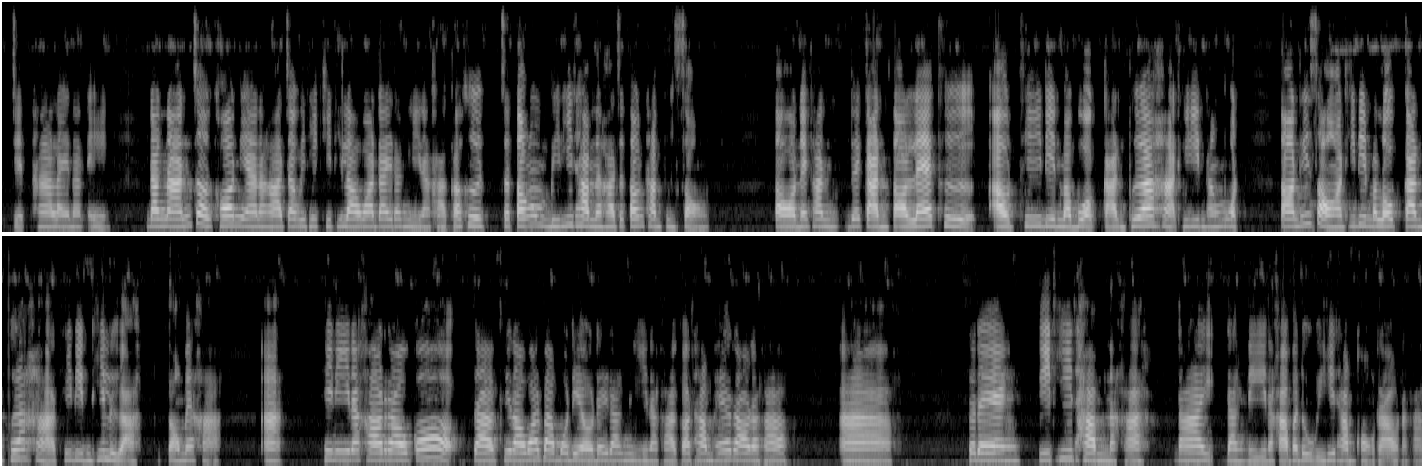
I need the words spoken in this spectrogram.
10.75 ไร่นั่นเอง ดังนั้นโจทย์ข้อนี้นะคะ จากวิธีคิดที่เราวาดได้ดังนี้นะคะ ก็คือจะต้องวิธีทำนะคะ จะต้องทำถึง 2 ตอนด้วยกันด้วยกันตอนแรกคือเอาที่ดินมาบวกกัน เพื่อหาที่ดินทั้งหมด ตอนที่ 2 เอาที่ดินมาลบกันเพื่อหาที่ดินที่เหลือถูกต้องไหมคะอะทีนี้นะคะเราก็จากที่เราวาดบางโมเดลได้ดังนี้นะคะ ก็ทำให้เรานะคะอ่าแสดงวิธีทำนะคะ ได้ดังนี้นะคะ มาดูวิธีทำของเรานะคะ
